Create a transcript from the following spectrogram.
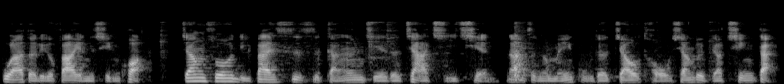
布拉德的一个发言的情况。将说礼拜四是感恩节的假期前，那整个美股的交投相对比较清淡。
